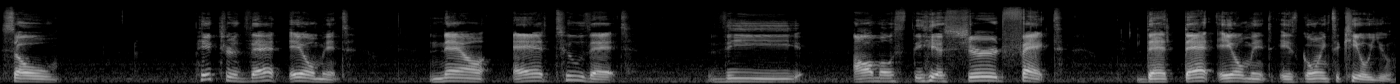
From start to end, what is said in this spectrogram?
So, picture that ailment. Now, add to that the almost the assured fact that that ailment is going to kill you.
